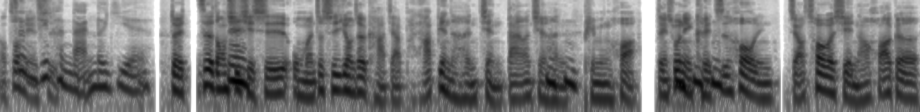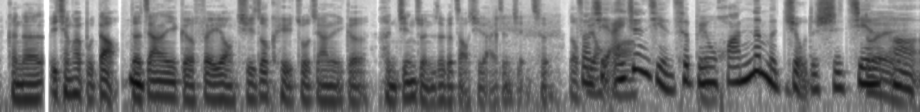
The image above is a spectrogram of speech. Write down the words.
然后重点是，这已经很难了耶。对，这个东西其实我们就是用这个卡夹把它变得很简单，而且很平民化。等于说，你可以之后你只要抽个血，然后花个可能一千块不到的这样的一个费用，其实都可以做这样的一个很精准的这个早期的癌症检测。早期癌症检测不用花那么久的时间啊，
